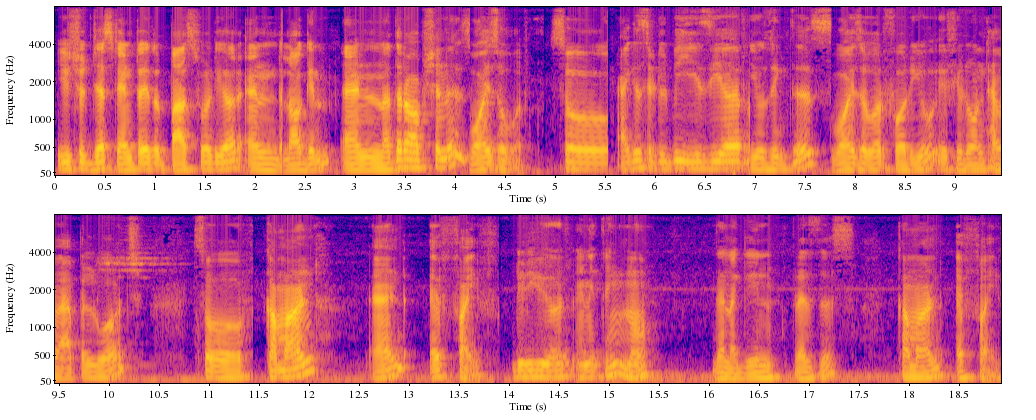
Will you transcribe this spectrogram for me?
You should just enter the password here and log in. And another option is voiceover so i guess it will be easier using this voiceover for you if you don't have apple watch. So command and f5 did you hear anything? No? Then again press this. Command f5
